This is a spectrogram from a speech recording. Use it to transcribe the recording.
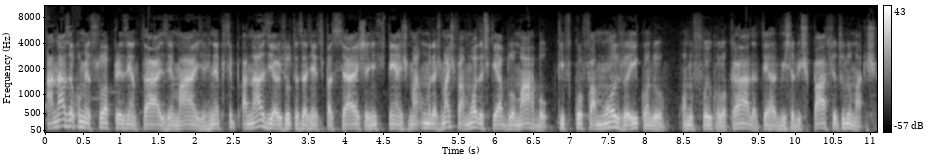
a NASA começou a apresentar as imagens, né, a NASA e as outras agências espaciais, a gente tem as, uma das mais famosas que é a Blue Marble, que ficou famoso aí quando quando foi colocada, Terra vista do espaço e tudo mais.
